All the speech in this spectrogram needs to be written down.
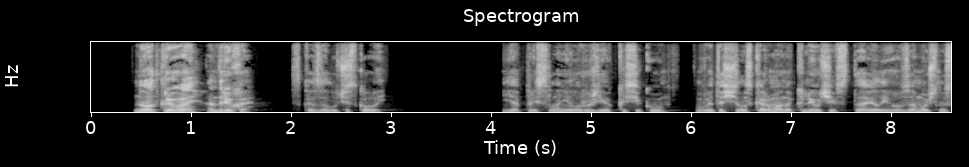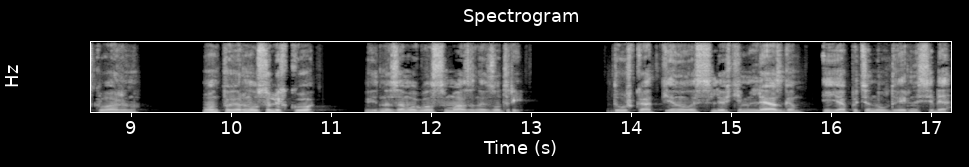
— Ну, открывай, Андрюха, — сказал участковый. Я прислонил ружье к косяку, вытащил из кармана ключ и вставил его в замочную скважину. Он повернулся легко, видно, замок был смазан изнутри. Душка откинулась с легким лязгом, и я потянул дверь на себя.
